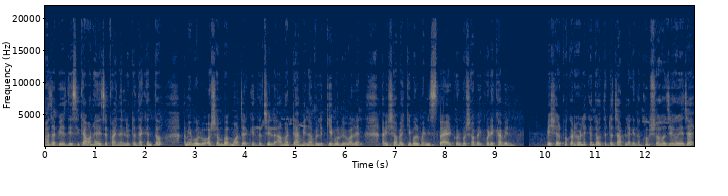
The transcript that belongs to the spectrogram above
ভাজা পেঁয়াজ দিয়েছি। কেমন হয়েছে ফাইনাল লুকটা দেখেন তো? আমি বলব, অসম্ভব মজার কিন্তু ছিল। আমারটা আমি না বলে কে বলবে বলেন? আমি সবাইকে বলব ইন্সপায়ার করব, সবাই করে খাবেন। প্রেশার কুকার হলে কিন্তু অতটা চাপ লাগে না, খুব সহজে হয়ে যায়।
